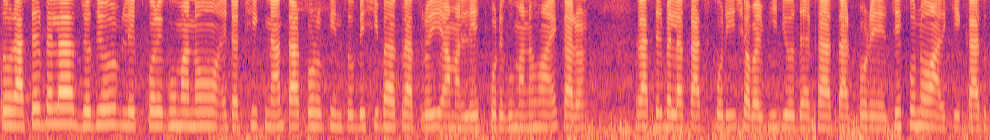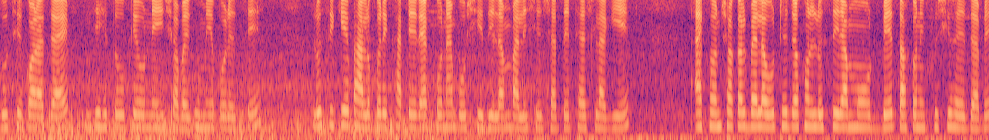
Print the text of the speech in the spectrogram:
তো রাতের বেলা যদিও লেট করে ঘুমানো এটা ঠিক না তারপর কিন্তু বেশিরভাগ রাত্রই আমার লেট করে ঘুমানো হয়, কারণ রাতের বেলা কাজ করি, সবার ভিডিও দেখা, তারপরে যে কোনো আর কি কাজ গুছিয়ে করা যায়। যেহেতু কেউ নেই, সবাই ঘুমিয়ে পড়েছে। লুসিকে ভালো করে খাটের এক কোনায় বসিয়ে দিলাম বালিশের সাথে ঠ্যাস লাগিয়ে। এখন সকালবেলা উঠে যখন লুসির আম্মু উঠবে, তখনই খুশি হয়ে যাবে।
